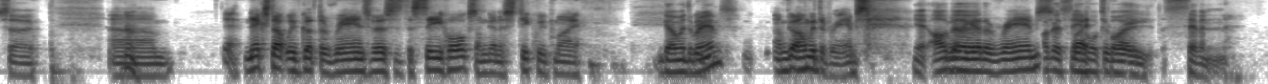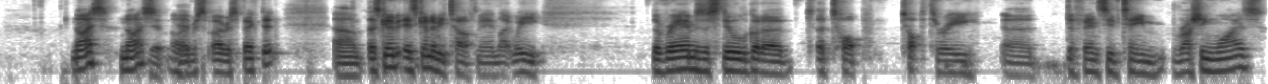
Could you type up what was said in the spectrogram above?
So, um, yeah. Next up, we've got the Rams versus the Seahawks. I'm going to stick with my. Going with the Rams? I'm going with the Rams. Yeah, I'll I'm going to go. go the Rams. I'll go Seahawks by, three. seven. Nice, nice. Yep, I, res- I respect it. Um, that's gonna be, it's gonna be tough, man. Like we, the Rams have still got a, a top top three uh, defensive team rushing wise.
